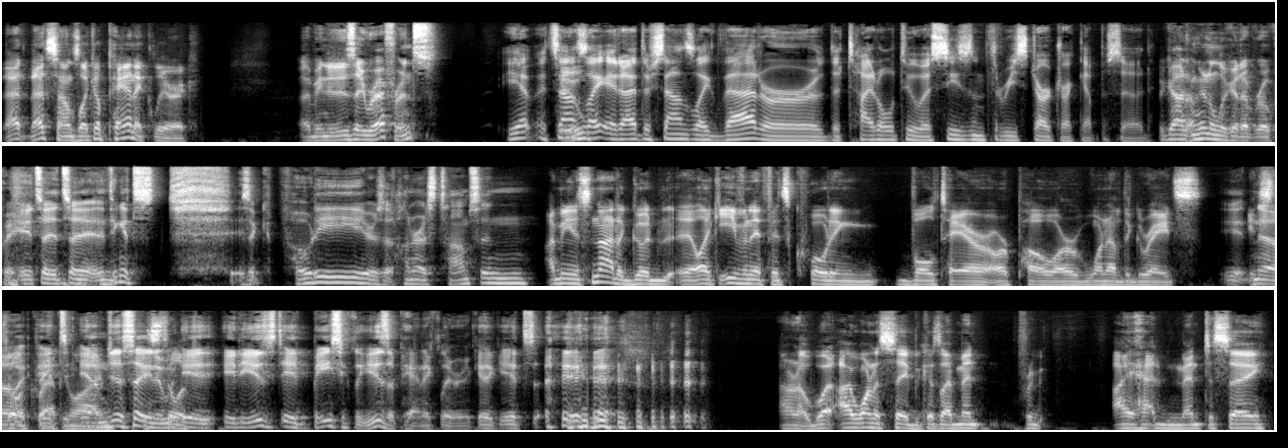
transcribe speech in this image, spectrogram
That that sounds like a panic lyric. I mean, it is a reference. Yep, it sounds Who? like it either sounds like that or the title to a season three Star Trek episode. God, I'm gonna look it up real quick. It's a, it's a, I think it's, is it Capote or is it Hunter S. Thompson? I mean, it's not a good like even if it's quoting Voltaire or Poe or one of the greats. It- it's still a crappy it's- line. I'm just saying It's it, a- it, it is. It basically is a panic lyric. Like, It's I don't know what I want to say because I meant for I had meant to say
